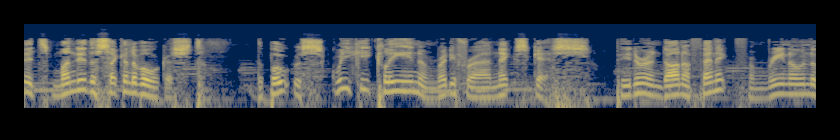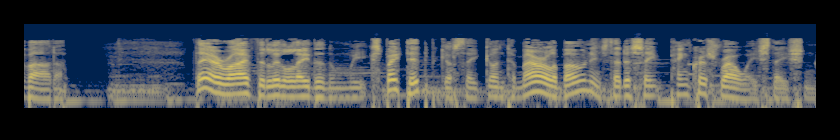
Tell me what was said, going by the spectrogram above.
It's Monday the 2nd of August. The boat was squeaky clean and ready for our next guests, Peter and Donna Fenwick from Reno, Nevada. They arrived a little later than we expected because they'd gone to Marylebone instead of St. Pancras railway station.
